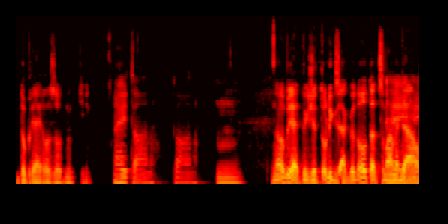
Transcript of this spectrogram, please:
dobré rozhodnutí. Hej, to áno, to áno. Hmm. No dobré, takže tolik za Godot a co máme dál?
